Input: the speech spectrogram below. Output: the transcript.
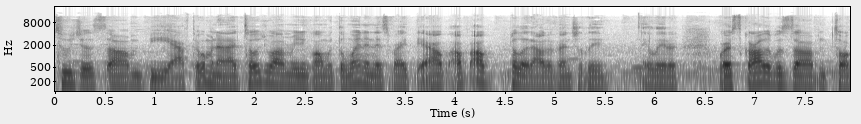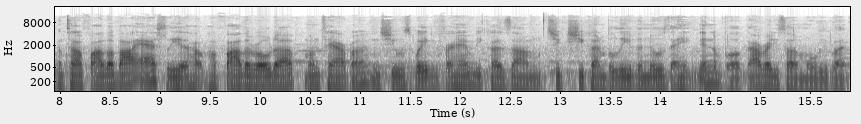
To just um, be after women. And I told you while I'm reading Gone with the Wind, and it's right there. I'll, I'll, I'll pull it out eventually later. Where Scarlett was um, talking to her father about Ashley. Her, her father rolled up on and she was waiting for him because um, she she couldn't believe the news that he in the book. I already saw the movie, but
